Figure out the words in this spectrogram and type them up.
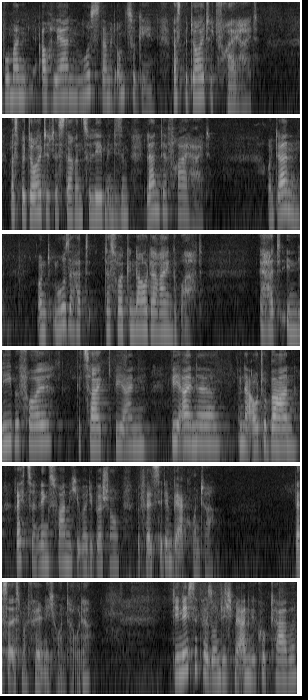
Wo man auch lernen muss, damit umzugehen. Was bedeutet Freiheit? Was bedeutet es, darin zu leben, in diesem Land der Freiheit? Und dann und Mose hat das Volk genau da reingebracht. Er hat ihnen liebevoll gezeigt, wie, ein, wie eine, eine Autobahn, rechts und links fahren nicht über die Böschung, du fällst hier den Berg runter. Besser ist, man fällt nicht runter, oder? Die nächste Person, die ich mir angeguckt habe,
